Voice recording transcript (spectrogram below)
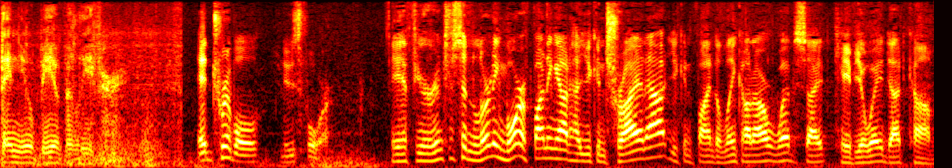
then you'll be a believer. Ed Tribble, News 4. If you're interested in learning more or finding out how you can try it out, you can find a link on our website, kvoa.com.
